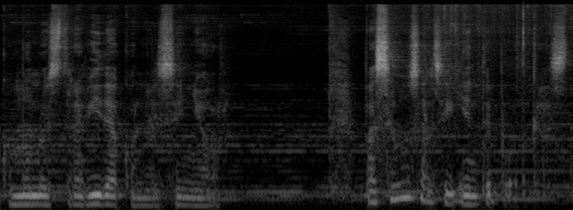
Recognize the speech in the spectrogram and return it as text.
como nuestra vida con el Señor. Pasemos al siguiente podcast.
